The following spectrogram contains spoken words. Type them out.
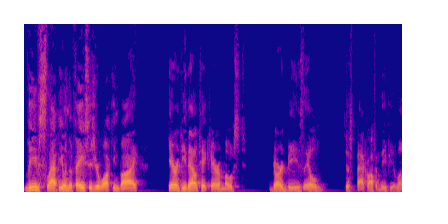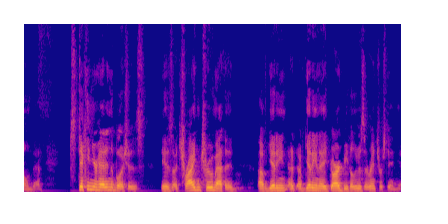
leaves slap you in the face as you're walking by, guarantee that'll take care of most guard bees. They'll just back off and leave you alone then. Sticking your head in the bushes is a tried and true method of getting of getting a guard bee to lose their interest in you.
